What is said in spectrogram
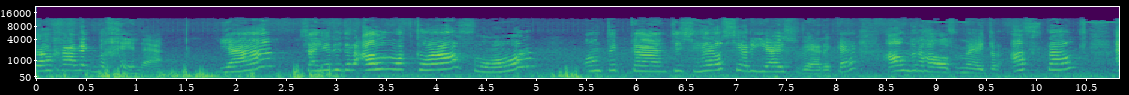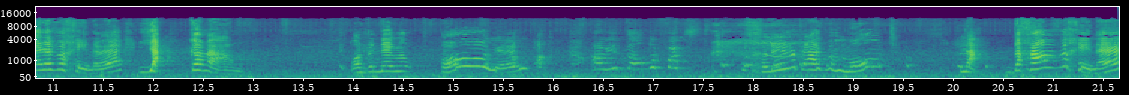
dan ga ik beginnen. Ja? Zijn jullie er allemaal klaar voor? Want ik, uh, het is heel serieus werk, hè? Anderhalve meter afstand. En dan beginnen we. Ja, kom aan. Want we nemen... Oh, jee. Hou je tanden vast. Het uit mijn mond. Nou, dan gaan we beginnen, hè?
